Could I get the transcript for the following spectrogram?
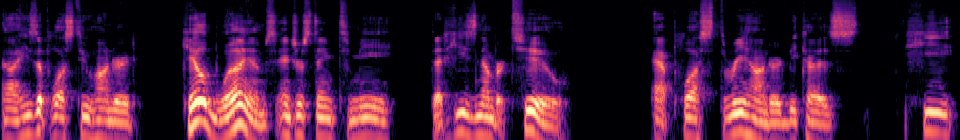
Uh, he's a plus 200. Caleb Williams, interesting to me that he's number two at plus 300 because he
